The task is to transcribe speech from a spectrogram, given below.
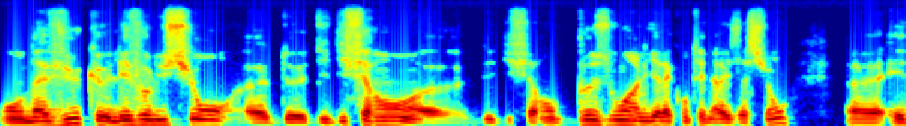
On a vu que l'évolution euh, de, des, différents, euh, des différents besoins liés à la containerisation, euh, et,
